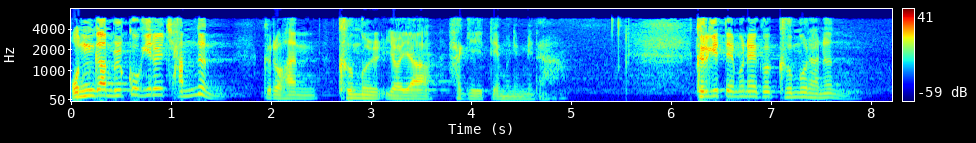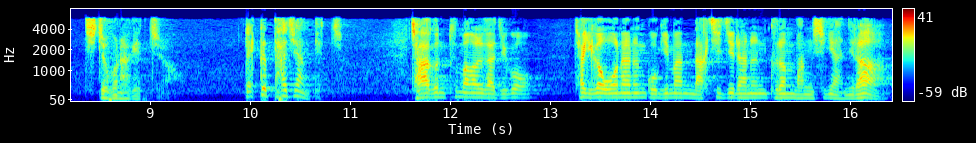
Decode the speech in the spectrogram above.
온갖 물고기를 잡는 그러한 그물여야 하기 때문입니다. 그렇기 때문에 그 그물 안은 지저분하겠죠. 깨끗하지 않겠죠. 작은 투망을 가지고 자기가 원하는 고기만 낚시질하는 그런 방식이 아니라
